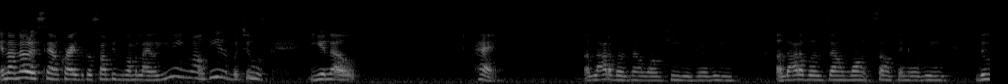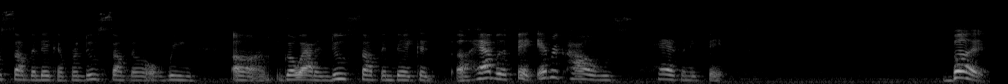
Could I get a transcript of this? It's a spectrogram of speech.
and I know that sounds crazy because some people gonna be like, well, you ain't want kids, but you was, you know, hey, a lot of us don't want kids, and we, a lot of us don't want something, and we do something that can produce something, or we um, go out and do something that could uh, have an effect. Every cause has an effect, but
